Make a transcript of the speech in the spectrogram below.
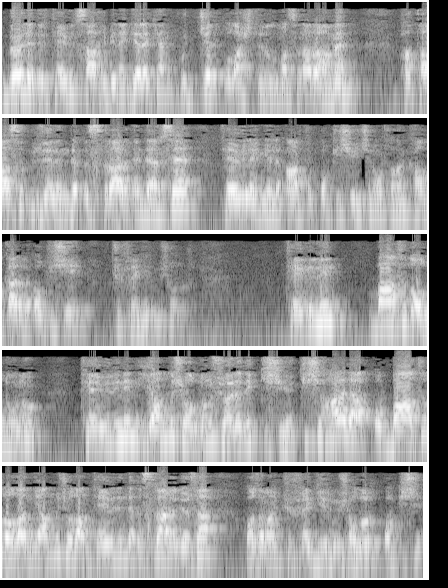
Böyle bir tevil sahibine gereken hüccet ulaştırılmasına rağmen hatası üzerinde ısrar ederse tevil engeli artık o kişi için ortadan kalkar ve o kişi küfre girmiş olur. Tevilin batıl olduğunu, tevilinin yanlış olduğunu söyledik kişiye. Kişi hala o batıl olan, yanlış olan tevilinde ısrar ediyorsa o zaman küfre girmiş olur o kişi.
